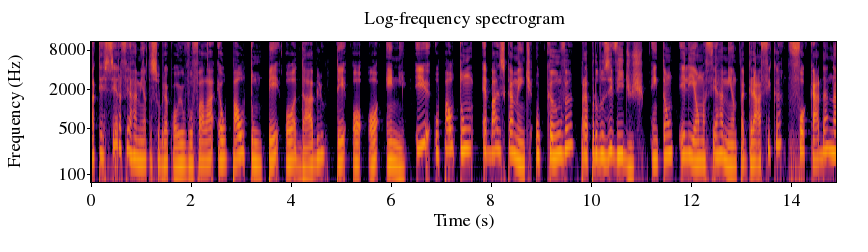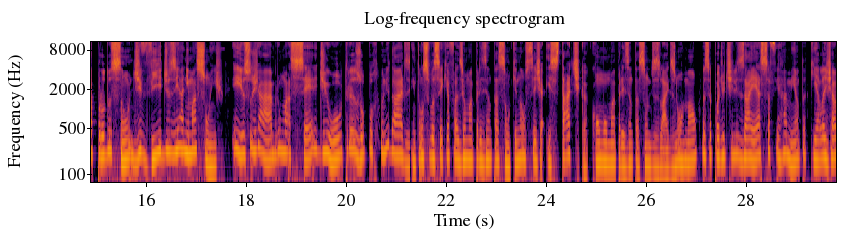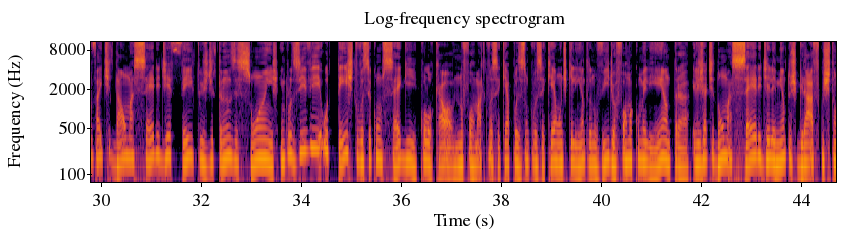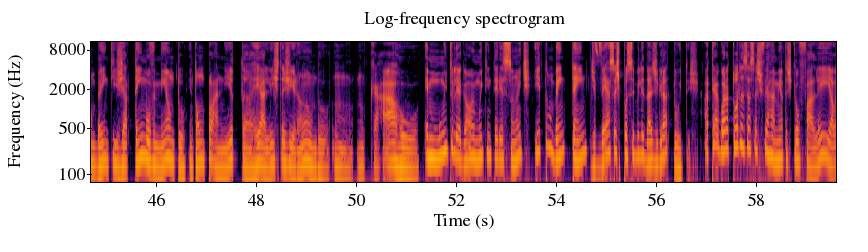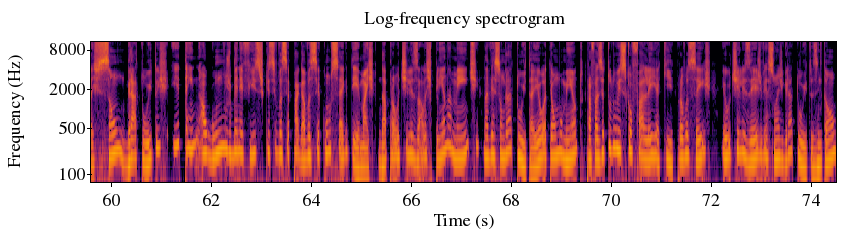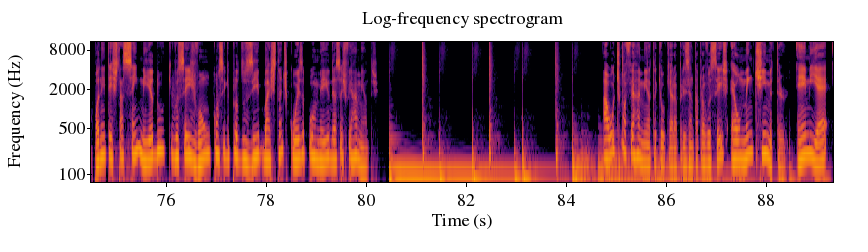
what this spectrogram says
A terceira ferramenta sobre a qual eu vou falar é o Powtoon, P-O-W-T-O-O-N. E o Powtoon é basicamente o Canva para produzir vídeos. Então, ele é uma ferramenta gráfica focada na produção de vídeos e animações e isso já abre uma série de outras oportunidades. Então, se você quer fazer uma apresentação que não seja estática, como uma apresentação de slides normal, você pode utilizar essa ferramenta que ela já vai te dar uma série de efeitos, de transições, inclusive o texto você consegue colocar ó, no formato que você quer, a posição que você quer, onde que ele entra no vídeo, a forma como ele entra. Ele já te dá uma série de elementos gráficos também que já tem movimento, então um planeta realista girando, um, um carro. É muito legal, é muito interessante e também tem diversas possibilidades gratuitas. Até agora, todas essas ferramentas que eu falei, elas são gratuitas e tem alguns benefícios que se você pagar você consegue ter, mas dá para utilizá-las plenamente na versão gratuita. Eu até o momento, para fazer tudo isso que eu falei aqui para vocês, eu utilizei as versões gratuitas. Então, podem testar sem medo que vocês vão conseguir produzir bastante coisa por meio dessas ferramentas. A última ferramenta que eu quero apresentar para vocês é o Mentimeter, M-E-N-T-I-M-E-T-E-R.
